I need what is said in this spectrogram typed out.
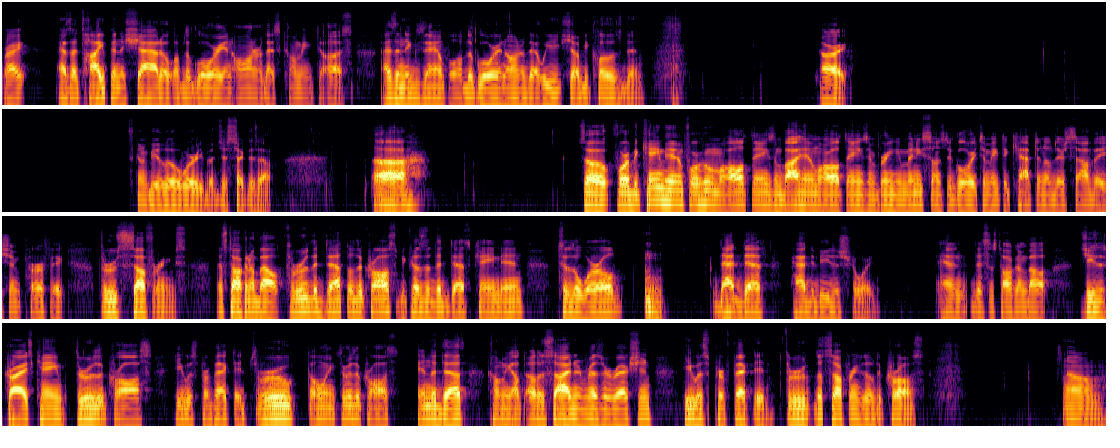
right? As a type and a shadow of the glory and honor that's coming to us as an example of the glory and honor that we shall be clothed in. All right. It's going to be a little wordy, but just check this out. Uh, so, for it became him for whom are all things, and by him are all things, and bringing many sons to glory to make the captain of their salvation perfect through sufferings that's talking about through the death of the cross, because of the death came in to the world, that death had to be destroyed. And this is talking about Jesus Christ came through the cross. He was perfected through going through the cross in the death, coming out the other side in resurrection. He was perfected through the sufferings of the cross. Um,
